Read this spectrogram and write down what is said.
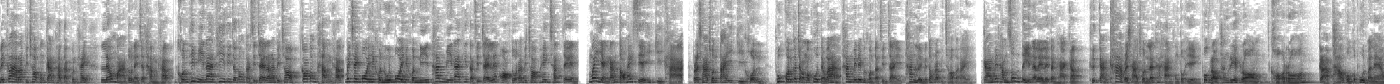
ไม่กล้ารับผิดชอบของการผ่าตัดคนไข้ แล้วหมาตัวไหนจะทำครับ คนที่มีหน้าที่ที่จะต้องตัดสินใจและรับผิดชอบ ก็ต้องทำครับ ไม่ใช่โบยให้คนนู้นโบยให้คนนี้ ท่านมีหน้าที่ตัดสินใจและออกตัวรับผิดชอบให้ชัดเจน ไม่อย่างนั้นต่อให้เสียอีกกี่ขา ประชาชนตายอีกกี่คน ทุกคนก็จะออกมาพูดแต่ว่าท่านไม่ได้เป็นคนตัดสินใจ ท่านเลยไม่ต้องรับผิดชอบอะไร การไม่ทำส้นตีนอะไรเลยต่างหากครับ คือการฆ่าประชาชนและทหารของตัวเอง พวกเราทั้งเรียกร้อง ขอร้อง กราบเท้าผมก็พูดมาแล้ว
